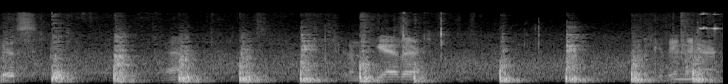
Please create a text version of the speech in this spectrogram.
This, that, get them together, hook it in there.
